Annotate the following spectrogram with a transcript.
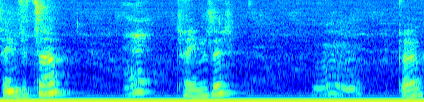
Time's it, Sam? Eh? Time is it? Mm. About?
